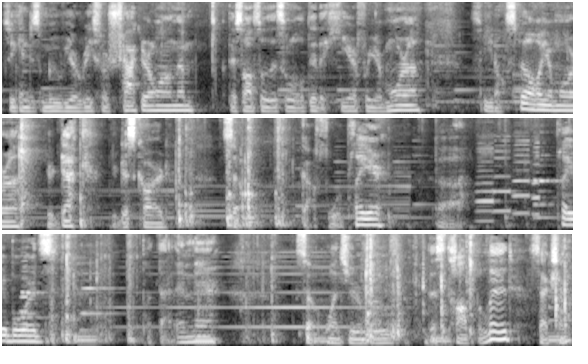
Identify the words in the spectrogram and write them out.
So you can just move your resource tracker along them. There's also this little divot here for your Mora. So you don't spill all your Mora, your deck, your discard. So got four player, uh, player boards. Put that in there. So once you remove this top lid section,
